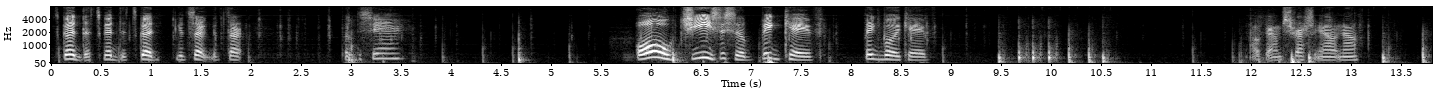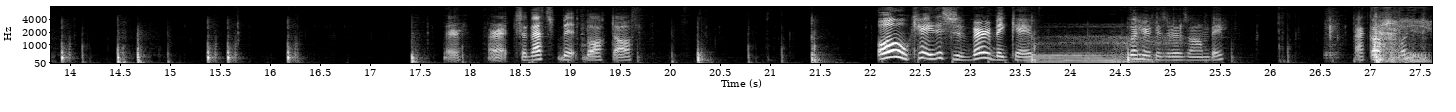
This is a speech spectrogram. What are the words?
It's good, that's good, that's good. Good start, good start. Put this here. Oh, jeez, this is a big cave. Big boy cave. Okay, I'm stressing out now. There. Alright, so that's a bit blocked off. Oh, okay, this is a very big cave. Go here because there's a zombie. Back off, boy.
